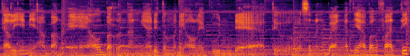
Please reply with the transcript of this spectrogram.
Kali ini Abang El berenangnya ditemani oleh Bunda. Tuh seneng banget ya Abang Fatih.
